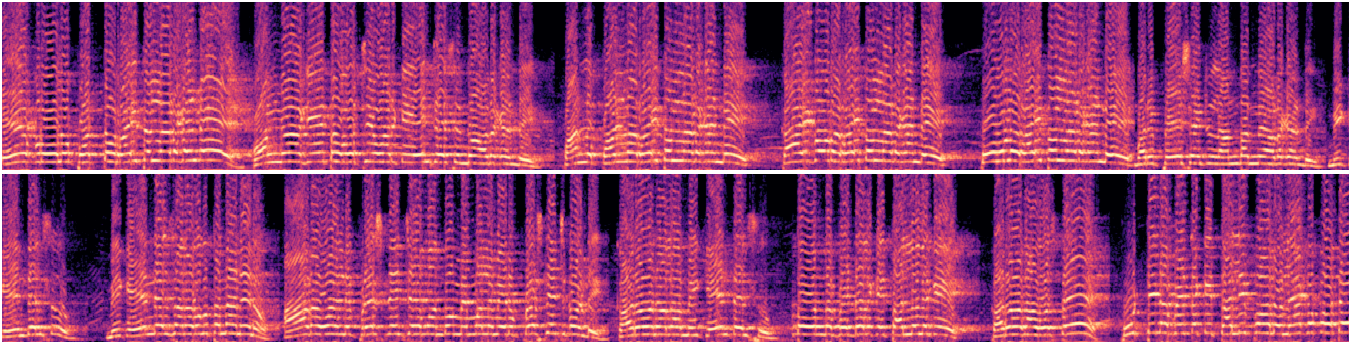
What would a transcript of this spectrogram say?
చేబ్రోలు పట్టు రైతులను అడగండి. వంగ గీత వచ్చి వారికి ఏం చేసిందో అడగండి. పండ్ల పళ్ళ రైతులను అడగండి. కాయగూర రైతులను అడగండి. పువ్వుల రైతులను అడగండి. మరి పేషెంట్లను అందరినీ అడగండి. మీకేం తెలుసు? మీకేం తెలుసు అని అడుగుతున్నా నేను. ఆడవాళ్ళని ప్రశ్నించే ముందు మిమ్మల్ని మీరు ప్రశ్నించుకోండి. కరోనాలో మీకేం తెలుసు? ఉన్న బిడ్డలకి తల్లులకి కరోనా వస్తే పుట్టిన బిడ్డకి తల్లిపాలు లేకపోతే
